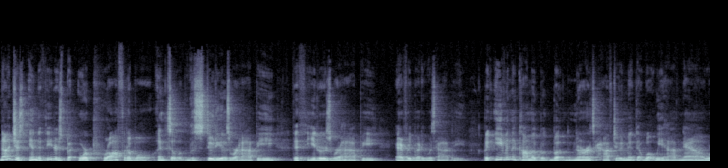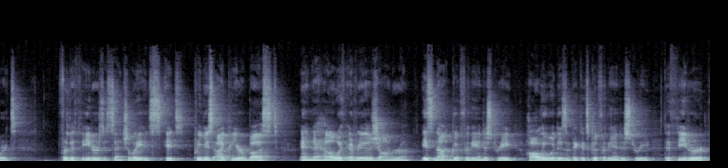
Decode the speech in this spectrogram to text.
not just in the theaters but were profitable and so the studios were happy the theaters were happy everybody was happy. But even the comic book nerds have to admit that what we have now, where it's for the theaters, essentially, it's it's previous IP or bust, and the hell with every other genre, It's not good for the industry. Hollywood doesn't think it's good for the industry. The theater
